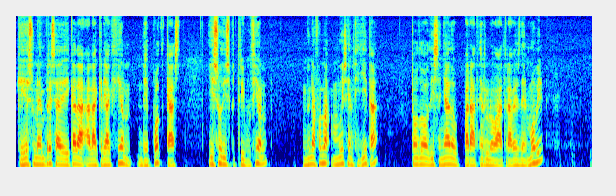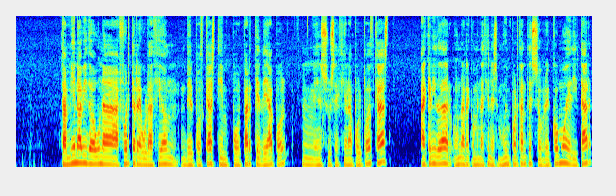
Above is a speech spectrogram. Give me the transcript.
que es una empresa dedicada a la creación de podcast y su distribución de una forma muy sencillita, todo diseñado para hacerlo a través del móvil. También ha habido una fuerte regulación del podcasting por parte de Apple mm, en su sección Apple Podcast ha querido dar unas recomendaciones muy importantes sobre cómo editar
